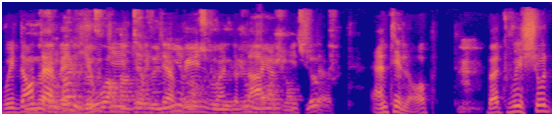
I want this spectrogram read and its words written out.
Nous n'avons pas le devoir d'intervenir lorsque le lion mange l'antilope. Antelope, but we should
